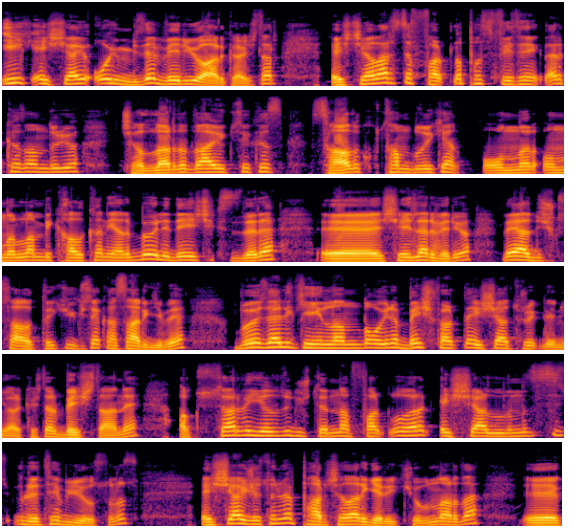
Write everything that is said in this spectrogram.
İlk eşyayı oyun bize veriyor arkadaşlar. Eşyalar ise farklı pasif yetenekler kazandırıyor. Çalılarda daha yüksek hız, sağlık tam doluyken onlar onlarla bir kalkan yani böyle değişik sizlere eee, şeyler veriyor veya düşük sağlıktaki yüksek hasar gibi. Bu özellik yayınlandığında oyuna 5 farklı eşya türü ekleniyor arkadaşlar 5 tane. Aksesuar ve yıldız güçlerinden farklı olarak eşyalarınızı siz üretebiliyorsunuz. Eşya jetonu ve parçalar gerekiyor. Bunlar da eee,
